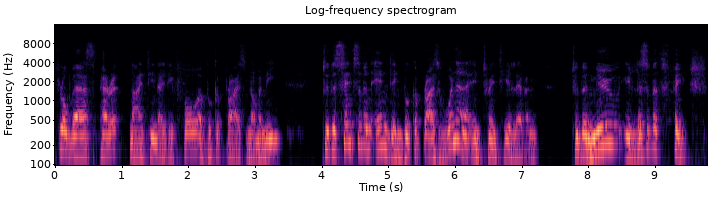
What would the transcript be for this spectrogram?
Flaubert's Parrot, 1984, a Booker Prize nominee, to The Sense of an Ending, Booker Prize winner in 2011, to the new Elizabeth Finch.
